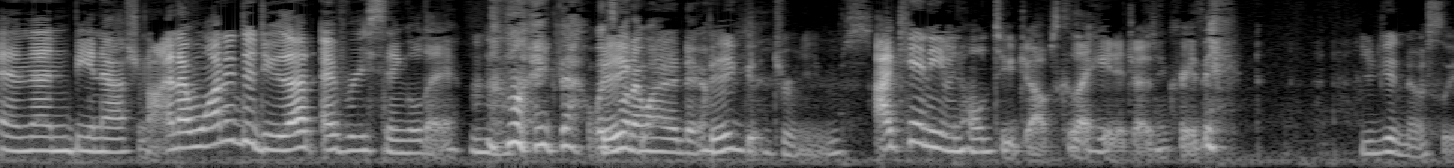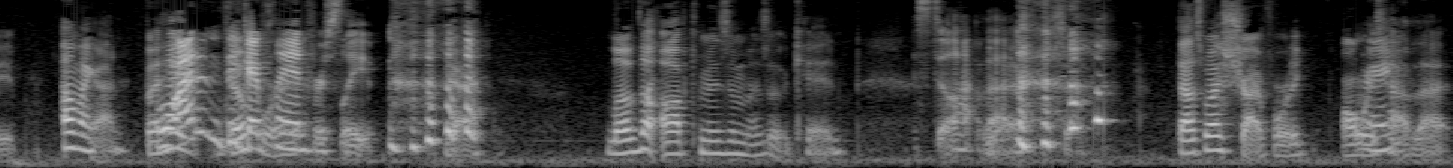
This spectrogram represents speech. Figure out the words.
and then be an astronaut. And I wanted to do that every single day. like that was Big- what I wanted to do. Big dreams. I can't even hold two jobs because I hate it. Drives me crazy. You'd get no sleep. oh my god. But well, hey, I didn't think I planned it. for sleep. Yeah. Love the optimism as a kid. Still have that. Yeah, so- That's why I strive for to always Right. have that.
